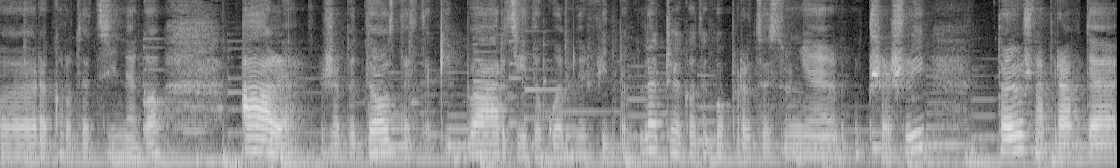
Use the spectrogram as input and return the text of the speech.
e, rekrutacyjnego, ale żeby dostać taki bardziej dogłębny feedback, dlaczego tego procesu nie przeszli, to już naprawdę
